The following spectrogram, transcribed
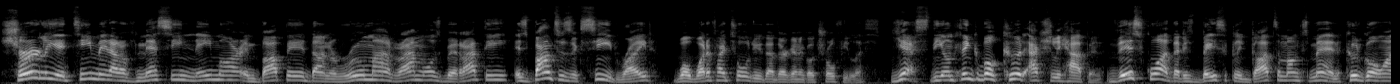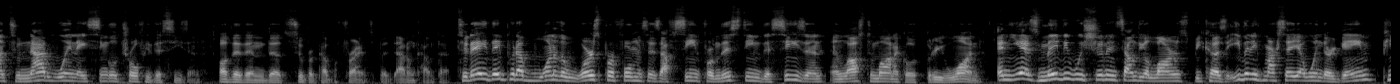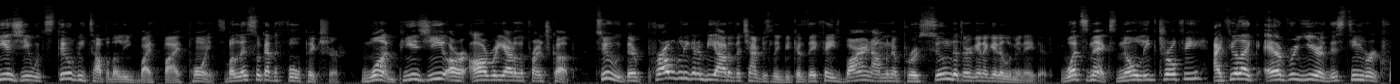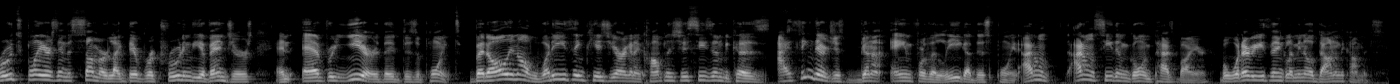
Surely a team made out of Messi, Neymar, Mbappe, Donnarumma, Ramos, Verratti is bound to succeed, right? Well, what if I told you that they're gonna go trophyless? Yes, the unthinkable could actually happen. This squad that is basically gods amongst men could go on to not win a single trophy this season, other than the Super Cup of France, but I don't count that. Today, they put up one of the worst performances I've seen from this team this season and lost to Monaco 3-1. And yes, maybe we shouldn't sound the alarms because even if Marseille win their game, PSG would still be top of the league by 5 points. But let's look at the full picture. 1. PSG are already out of the French Cup. Two, they're probably going to be out of the Champions League because they face Bayern. I'm going to presume that they're going to get eliminated. What's next? No league trophy? I feel like every year this team recruits players in the summer like they're recruiting the Avengers, and every year they disappoint. But all in all, what do you think PSG are going to accomplish this season? Because I think they're just going to aim for the league at this point. I don't, I don't see them going past Bayern. But whatever you think, let me know down in the comments.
